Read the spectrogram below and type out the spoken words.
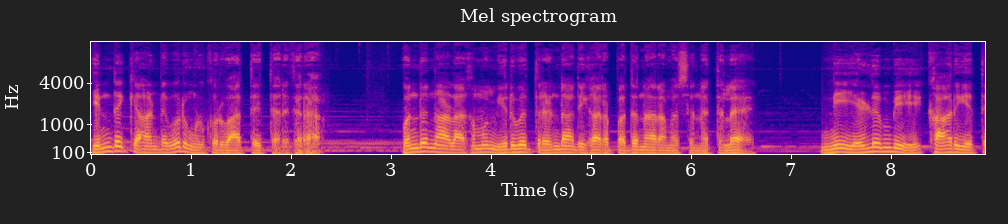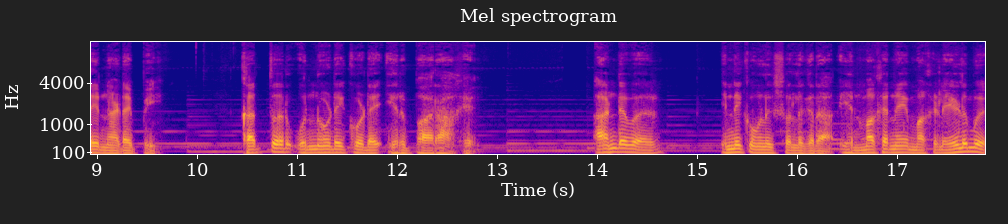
இன்றைக்கு ஆண்டவர் உங்களுக்கு ஒரு வார்த்தை தருகிறார். ஒன்று நாளாகவும் இருபத்தி ரெண்டாம் அதிகார பதினாறாம் வசனத்தில் நீ எழும்பி காரியத்தை நடப்பி. கத்தர் உன்னோட கூட இருப்பாராக. ஆண்டவர் இன்னைக்கு உங்களுக்கு சொல்லுகிறார் என் மகனே மகள் எழும்பு.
